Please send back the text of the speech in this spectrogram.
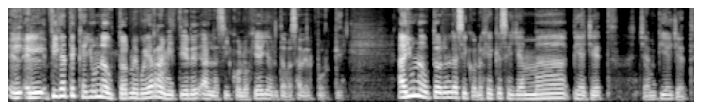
el, el, fíjate que hay un autor, me voy a remitir a la psicología y ahorita vas a ver por qué. Hay un autor en la psicología que se llama Piaget, Jean Piaget,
